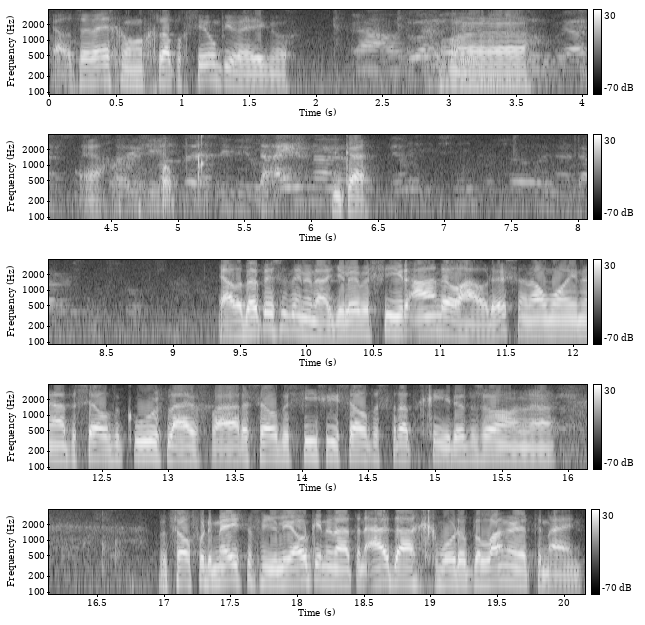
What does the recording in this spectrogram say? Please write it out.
Ja, dat is echt gewoon een grappig filmpje, weet ik nog. Ja, maar gewoon eh, gestopt. Ja. Ja, is Ja. De eigenaar Oké. wil niet iets niet of zo en uh, daardoor is. Ja, want dat is het inderdaad. Jullie hebben vier aandeelhouders en allemaal inderdaad dezelfde koers blijven varen, dezelfde visie, dezelfde strategie. Dat is wel een. eh, dat zal voor de meeste van jullie ook inderdaad een uitdaging geworden op de langere termijn.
